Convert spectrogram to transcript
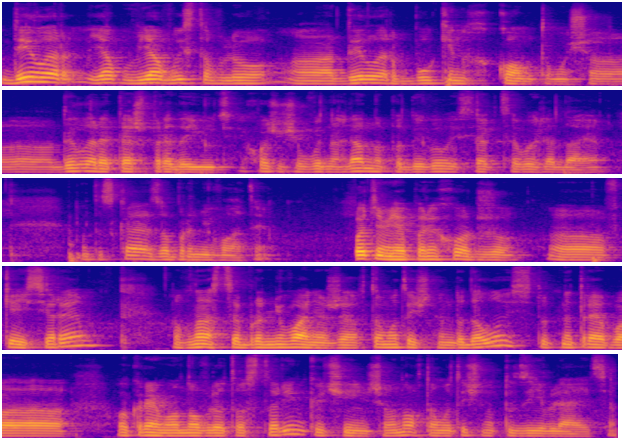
Дилер, я, я виставлю е, дилер Booking.com, тому що е, дилери теж передаються. Хочу, щоб ви наглядно подивилися, як це виглядає. Натискаю забронювати. Потім я переходжу е, в KCRM. В нас це бронювання вже автоматично додалось. Тут не треба окремо оновлювати сторінку чи інше, воно автоматично тут з'являється.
